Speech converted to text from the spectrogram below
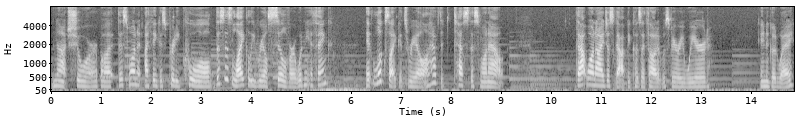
Not sure, but this one I think is pretty cool. This is likely real silver, wouldn't you think? It looks like it's real. I'll have to test this one out. That one I just got because I thought it was very weird in a good way.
